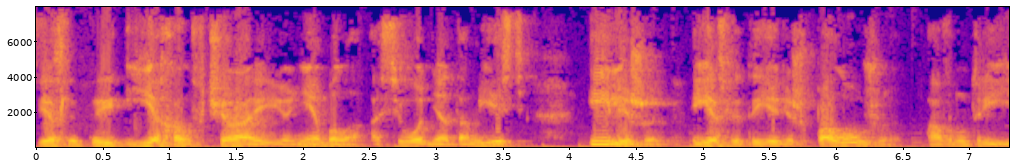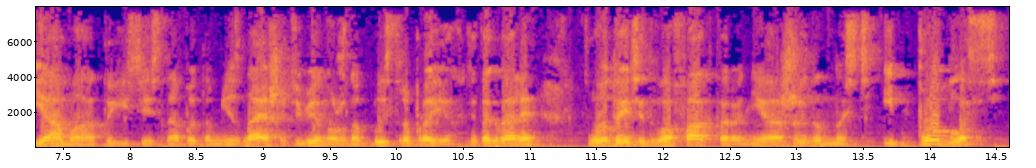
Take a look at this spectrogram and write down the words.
Если ты ехал вчера, ее не было, а сегодня там есть, или же, если ты едешь по луже, а внутри яма, а ты, естественно, об этом не знаешь, а тебе нужно быстро проехать и так далее, вот эти два фактора, неожиданность и подлость,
